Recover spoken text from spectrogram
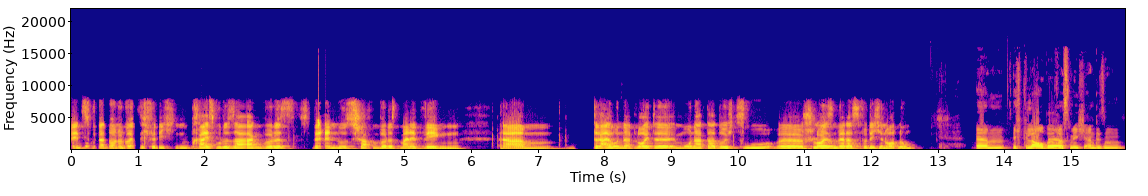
199 für dich ein Preis, wo du sagen würdest, wenn du es schaffen würdest, meinetwegen ähm, 300 Leute im Monat da durchzuschleusen, wäre das für dich in Ordnung? Ähm, ich glaube, äh, was mich an diesem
